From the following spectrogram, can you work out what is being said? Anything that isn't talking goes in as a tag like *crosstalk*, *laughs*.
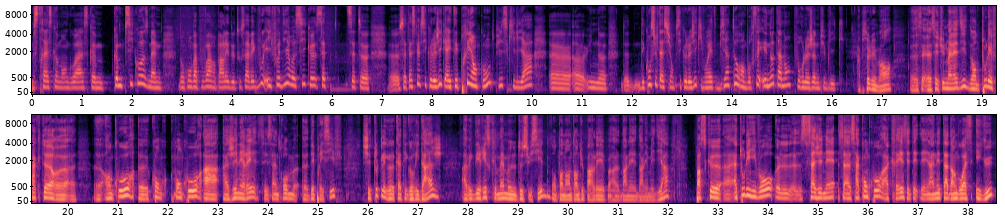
stress, comme angoisse, comme, psychose même. Donc on va pouvoir parler de tout ça avec vous. Et il faut dire aussi que euh, cet aspect psychologique a été pris en compte puisqu'il y a des consultations psychologiques qui vont être bientôt remboursées et notamment pour le jeune public. Absolument. Euh, c'est une maladie dont tous les facteurs euh, euh, en cours concourent à, générer ces syndromes dépressifs chez toutes les catégories d'âge, avec des risques même de suicide, dont on a entendu parler dans les, médias. Parce que à, tous les niveaux, ça, ça concourt à créer un état d'angoisse aiguë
